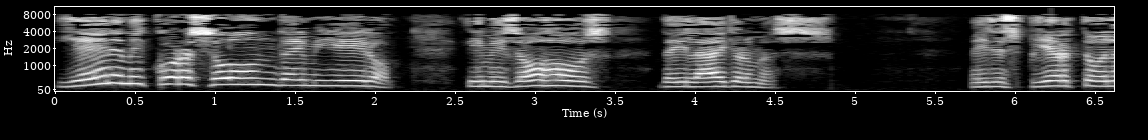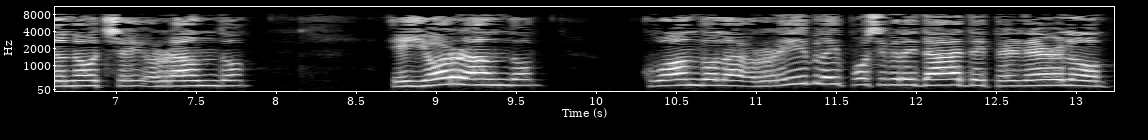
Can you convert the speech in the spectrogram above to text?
llena mi corazón de miedo y mis ojos de lágrimas. Me despierto en la noche orando y llorando cuando la horrible posibilidad de perderlo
